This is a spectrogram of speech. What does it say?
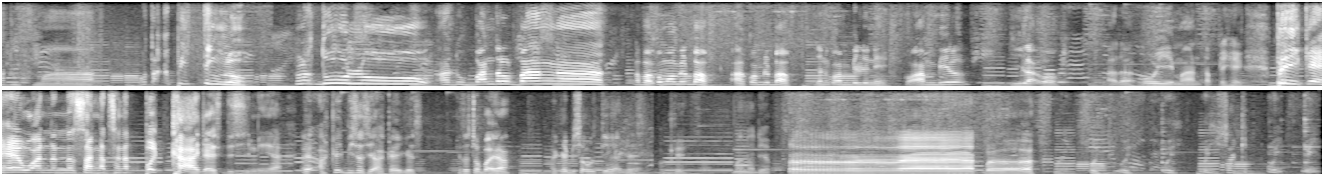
Aduh mak otak kepiting loh. Lord dulu. Aduh bandel banget apa kau mau ambil buff aku ambil buff dan kau ambil ini kau ambil gila kok ada wih mantap nih peri kehewanan sangat-sangat peka guys di sini ya eh Akai bisa sih Akai guys kita coba ya. Akhirnya bisa ulti nggak guys? Oke. Mana dia? Peret. Wih, wih, wih, wih, sakit. Wih, wih.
